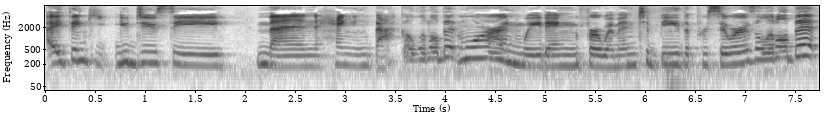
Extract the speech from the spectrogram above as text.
I think you do see men hanging back a little bit more and waiting for women to be the pursuers a little bit,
